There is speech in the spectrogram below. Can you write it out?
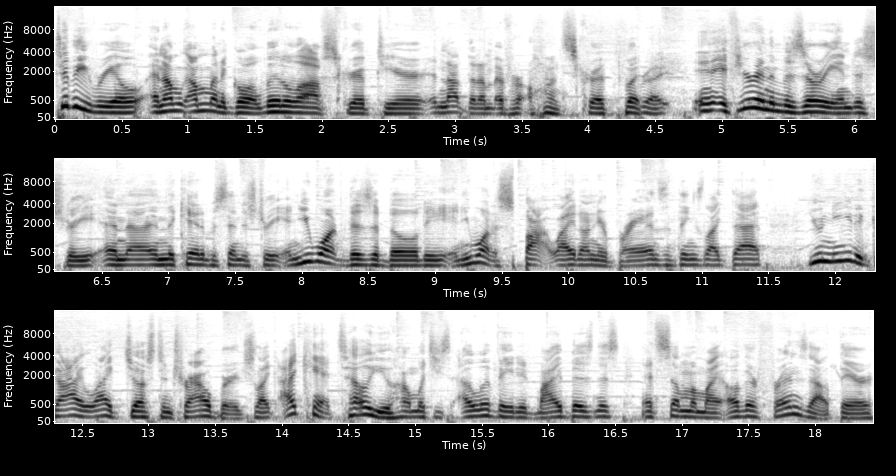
to be real, and I'm I'm gonna go a little off script here, and not that I'm ever on script, but Right. i- if you're in the Missouri industry and uh, in the cannabis industry, and you want visibility and you want a spotlight on your brands and things like that. You need a guy like Justin Trowbridge. Like I can't tell you how much he's elevated my business and some of my other friends out there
